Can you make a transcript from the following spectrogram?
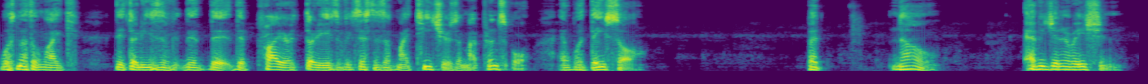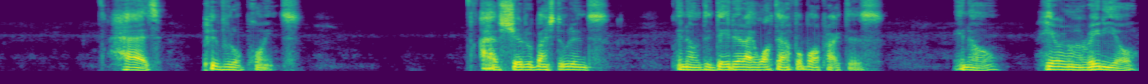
was nothing like the 30 years of the, the, the prior 30 years of existence of my teachers and my principal and what they saw. No. Every generation has pivotal points. I have shared with my students, you know, the day that I walked out of football practice, you know, hearing on the radio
